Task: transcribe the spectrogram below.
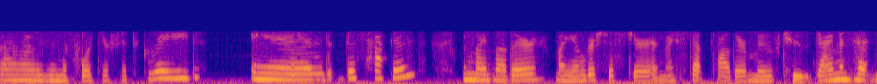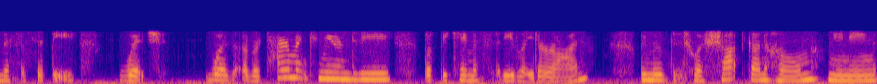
Uh, I was in the fourth or fifth grade, and this happened when my mother, my younger sister, and my stepfather moved to Diamondhead, Mississippi, which was a retirement community but became a city later on. We moved into a shotgun home, meaning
